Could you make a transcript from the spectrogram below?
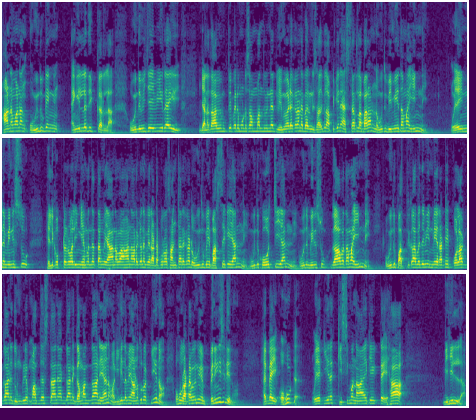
අහනවා නම් උවිඳුගෙන් ඇඟිල්ල දික් කරලා උවිඳු විජේවීරයි ජනතා විමුක්ති පෙරමුණ සම්බන්ධ වෙන්නේ නැති විම වැඩ කරන්න බැරි නිසා කියලා අපි කියන ඇස්තරලා බලන්න උවිඳු විමේ තමයි ඉන්නේ. ඔය ඉන්න මිනිස්සු හෙලිකොප්ටර් වලින් එහෙම නැත්නම් යාන වාහන අරගෙන මේ රට පුරා සංචාරය කරලා උවිඳු මේ බස් එකේ යන්නේ. උවිඳු කෝච්චි යන්නේ. උවිඳු මිනිස්සු ගාව තමයි ඉන්නේ. උවිඳු පත්‍රිකා බෙදමින් මේ රටේ පොලක් ගානේ දුම්රිය මධ්‍යස්ථානයක් ගානේ ගමක් ගානේ යනවා. ගිහිල්ලා මේ අනතුරක් කියනවා. ඔහු රට වෙනුවෙන් පෙනී සිටිනවා. හැබැයි ඔහුට ඔය කියන කිසිම නායකයෙක්ට එහා ගිහිල්ලා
